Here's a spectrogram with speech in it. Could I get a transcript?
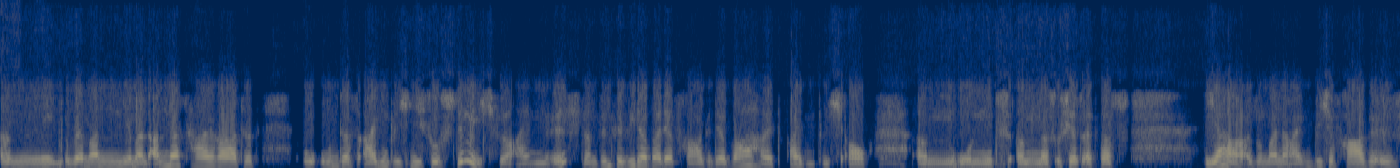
ähm, wenn man jemand anders heiratet und das eigentlich nicht so stimmig für einen ist, dann sind wir wieder bei der Frage der Wahrheit eigentlich auch. Ähm, und ähm, das ist jetzt etwas, ja, also meine eigentliche Frage ist,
